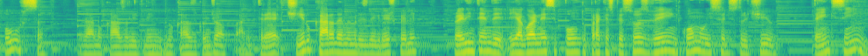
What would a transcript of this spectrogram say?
expulsa, já no caso ali, no caso de Corinthians, ó, entrega, tira o cara da membresia da igreja para ele, ele entender. E agora nesse ponto, para que as pessoas vejam como isso é destrutivo, tem que sim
